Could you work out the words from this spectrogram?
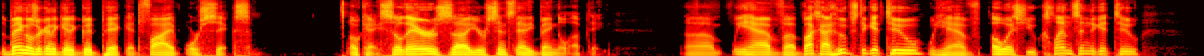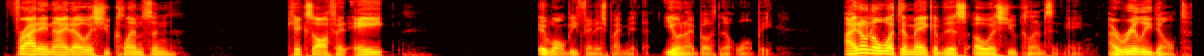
the Bengals are going to get a good pick at five or six. Okay, so there's uh, your Cincinnati Bengal update. Um, we have uh, Buckeye Hoops to get to. We have OSU Clemson to get to. Friday night, OSU Clemson kicks off at 8. It won't be finished by midnight. You and I both know it won't be. I don't know what to make of this OSU Clemson game. I really don't.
